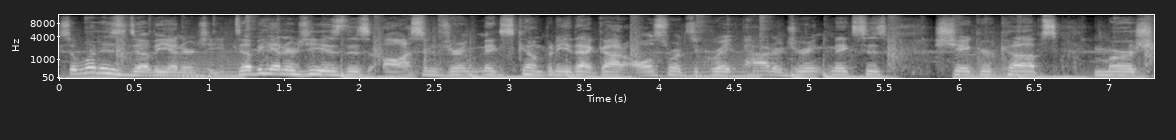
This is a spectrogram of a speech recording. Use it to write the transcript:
So what is W Energy? W Energy is this awesome drink mix company that got all sorts of great powder drink mixes, shaker cups, merch,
